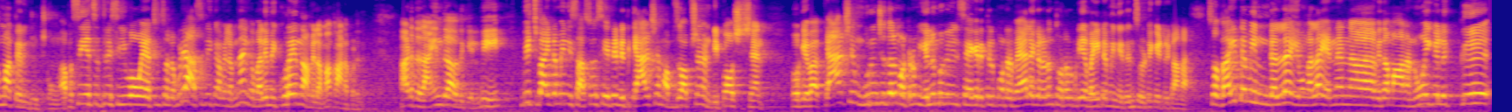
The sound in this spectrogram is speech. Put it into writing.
சும்மா தெரிஞ்சு வச்சுக்கோங்க. அப்போ சிஹெச் த்ரீ சிஓஎச் சொல்லக்கூடிய அசிடிக் அமிலம் தான் இங்க வலிமை குறைந்த அமிலமா காணப்படுது. அடுத்தது ஐந்தாவது கேள்வி. Which vitamin is associated with calcium absorption and deposition ஓகேவா கால்சியம் உறிஞ்சுதல் மற்றும் எலும்புகளில் சேகரித்தல் போன்ற வேலைகளுடன் தொடர்புடைய வைட்டமின் எதுன்னு சொல்லிட்டு கேட்டிருக்காங்க. ஸோ வைட்டமின்கள்ல இவங்கெல்லாம் என்னென்ன விதமான நோய்களுக்கு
